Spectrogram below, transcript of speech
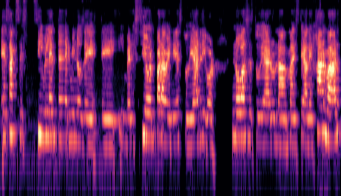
es accesible en términos de, inversión para venir a estudiar. Digo, no vas a estudiar una maestría de Harvard,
